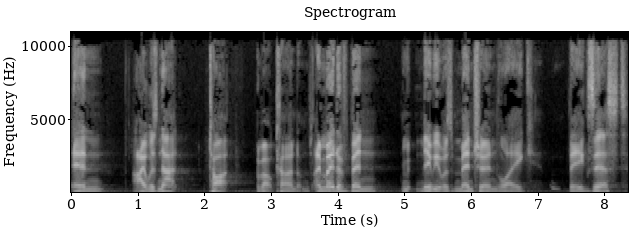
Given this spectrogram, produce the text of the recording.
And I was not taught about condoms. I might have been maybe it was mentioned like they exist.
